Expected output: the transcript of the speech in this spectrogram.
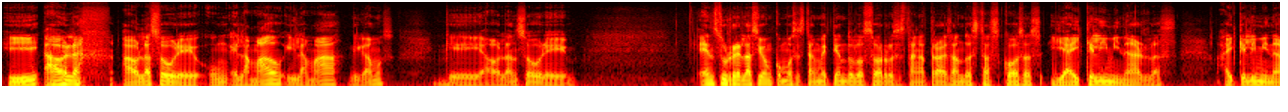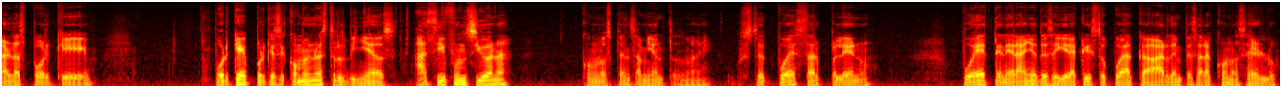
Y habla, habla sobre un, el amado y la amada, digamos, que hablan sobre en su relación cómo se están metiendo los zorros, están atravesando estas cosas y hay que eliminarlas. Hay que eliminarlas porque... ¿Por qué? Porque se comen nuestros viñedos. Así funciona con los pensamientos, mae. Usted puede estar pleno, puede tener años de seguir a Cristo, puede acabar de empezar a conocerlo.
